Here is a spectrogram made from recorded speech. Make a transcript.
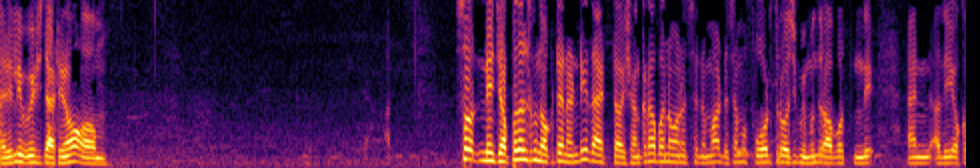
I really wish that you know so నేను చెప్పదలుచుకుంది ఒకటేనండి దట్ uh, శంకరాభరణం అనే సినిమా డిసెంబర్ ఫోర్త్ రోజు మీ ముందు రాబోతుంది. అండ్ అది ఒక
